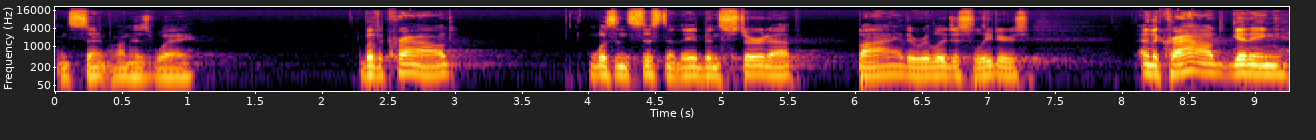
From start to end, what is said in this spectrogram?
and sent on his way. But the crowd was insistent. They had been stirred up by the religious leaders. And the crowd getting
